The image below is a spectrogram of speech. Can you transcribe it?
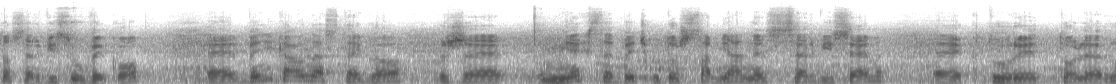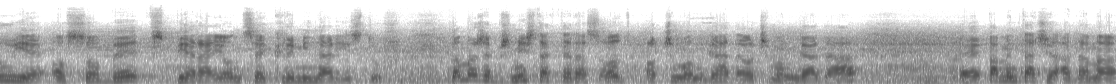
do serwisu Wykop. Wynika ona z tego, że nie chcę być utożsamiany z serwisem, który toleruje osoby wspierające kryminalistów. To może brzmieć tak teraz, o, o czym on gada, o czym on gada, Pamiętacie Adama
